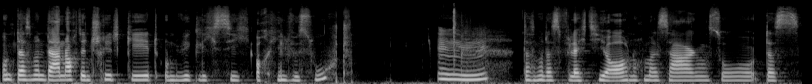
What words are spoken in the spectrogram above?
und dass man dann auch den Schritt geht und wirklich sich auch Hilfe sucht. Mhm. Dass man das vielleicht hier auch nochmal sagen, so, dass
